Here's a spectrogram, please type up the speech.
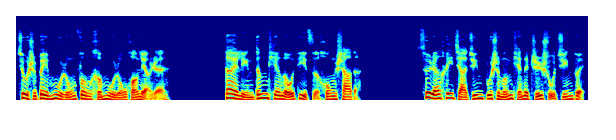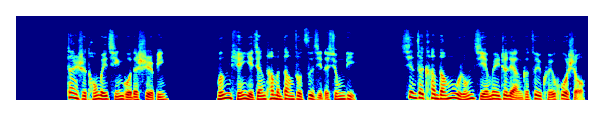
就是被慕容凤和慕容皇两人。”带领登天楼弟子轰杀的，虽然黑甲军不是蒙恬的直属军队，但是同为秦国的士兵，蒙恬也将他们当做自己的兄弟。现在看到慕容姐妹这两个罪魁祸首，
